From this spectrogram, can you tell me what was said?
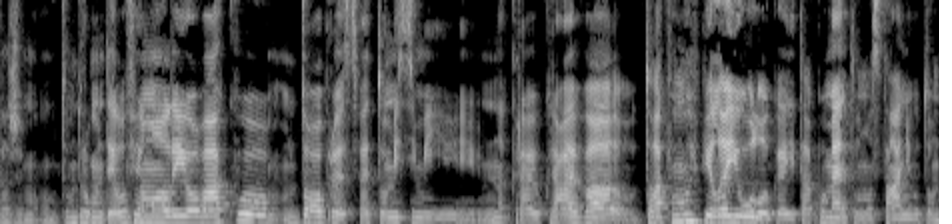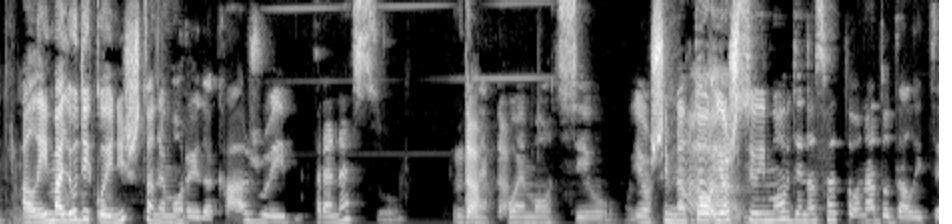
kažem, u tom drugom delu filma, ali ovako dobro je sve to, mislim i na kraju krajeva, takva mu je bila i uloga i takvo mentalno stanje u tom trenutku. Ali ima ljudi koji ništa ne moraju da kažu i prenesu Da. neku emociju. Još im na Da. to, još su im ovdje na sve to nadodali te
